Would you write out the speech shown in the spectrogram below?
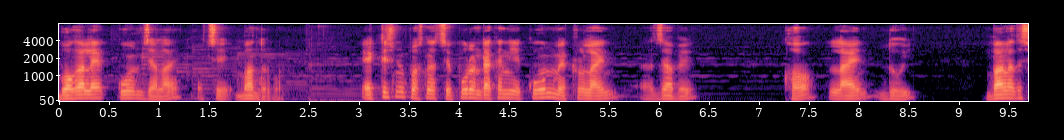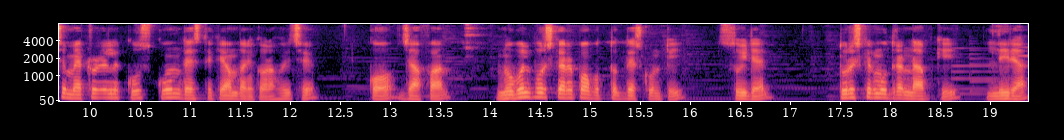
বগালে কোন জেলায়? হচ্ছে বান্দরবন। একত্রিশ নং প্রশ্ন হচ্ছে পুরান ঢাকা নিয়ে কোন মেট্রো লাইন যাবে? খ, লাইন দুই। বাংলাদেশে মেট্রো রেলের কোচ কোন দেশ থেকে আমদানি করা হয়েছে? ক, জাপান। নোবেল পুরস্কারের প্রবর্তক দেশ কোনটি? সুইডেন। তুরস্কের মুদ্রার নাম কি? লিরা।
